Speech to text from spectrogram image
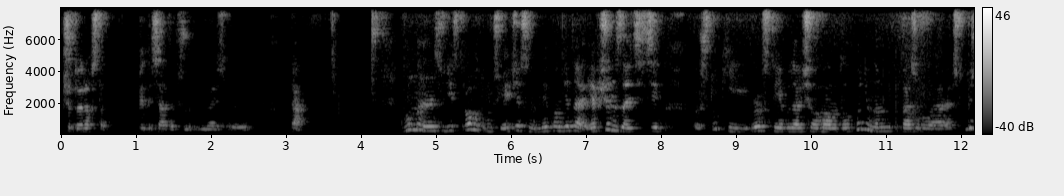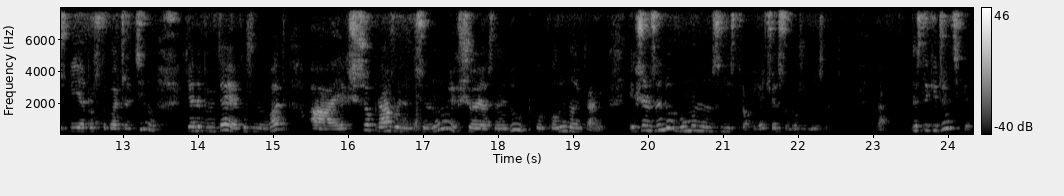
450, якщо гривень. Так. Ви мене не судіть строго, тому що я чесно не пам'ятаю. Я взагалі не знаю ці штуки, і просто я побачила маму телефоні, вона мені показувала штучки, я просто бачила ціну. Я не пам'ятаю, я кожен наугад. А якщо правильну ціну, якщо я знайду, коли на екрані. Якщо не знайду, ви мене не судіть строго, я чесно можу не знати. Так, ось такі джинсики.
